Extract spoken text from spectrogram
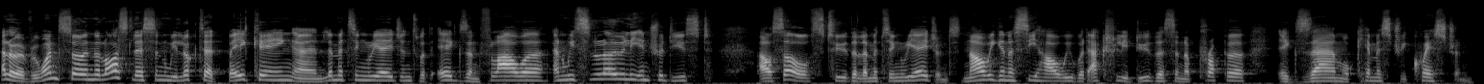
Hello everyone, so in the last lesson we looked at baking and limiting reagents with eggs and flour and we slowly introduced ourselves to the limiting reagent. Now we're going to see how we would actually do this in a proper exam or chemistry question.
